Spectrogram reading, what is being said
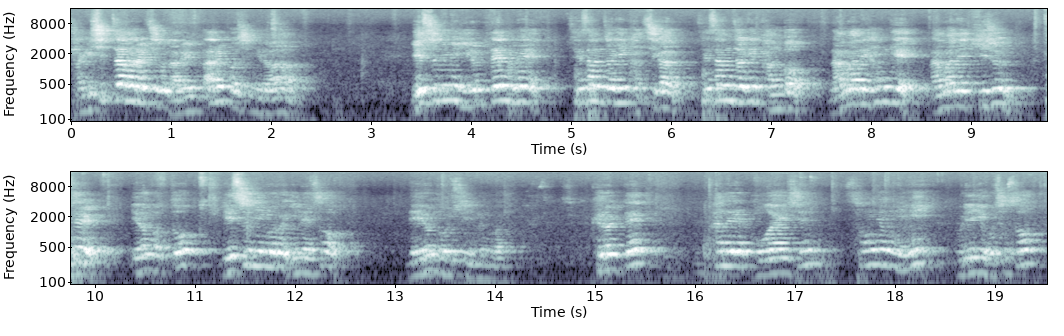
자기 십자가를 지고 나를 따를 것입니다. 예수님의 이름 때문에 세상적인 가치관, 세상적인 방법, 나만의 한계, 나만의 기준, 틀 이런 것도 예수님으로 인해서 내려놓을 수 있는 것. 그럴 때 하늘의 보아이신 성령님이 우리에게 오셔서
